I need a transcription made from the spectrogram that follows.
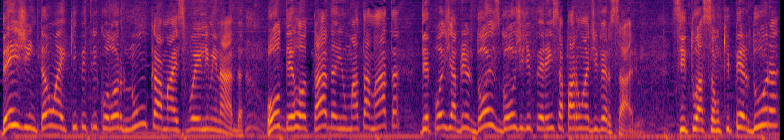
Desde então, a equipe tricolor nunca mais foi eliminada ou derrotada em um mata-mata depois de abrir dois gols de diferença para um adversário. Situação que perdura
